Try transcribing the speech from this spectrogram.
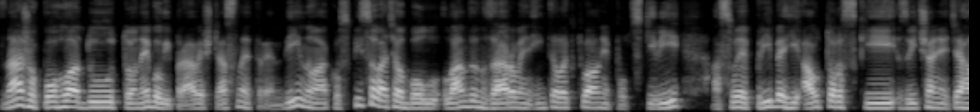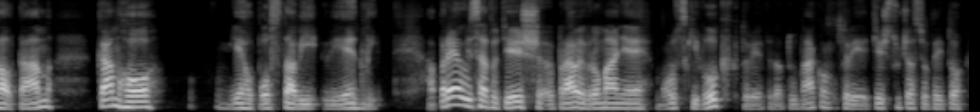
Z nášho pohľadu to neboli práve šťastné trendy, no ako spisovateľ bol London zároveň intelektuálne poctivý a svoje príbehy autorsky zvyčajne ťahal tam, kam ho jeho postavy viedli. A prejaví sa to tiež e, práve v románe Morský vlk, ktorý je, teda tu, ktorý je tiež súčasťou tejto,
